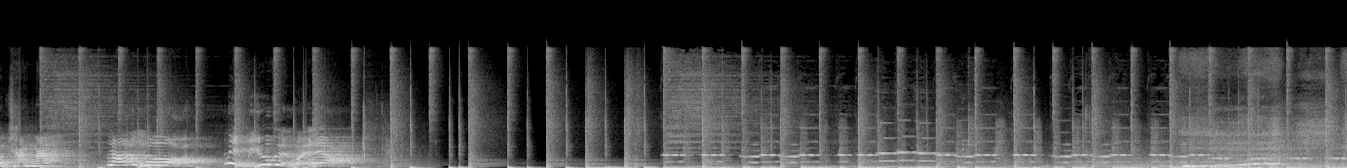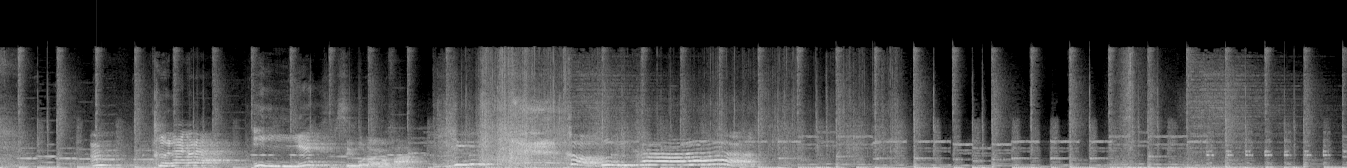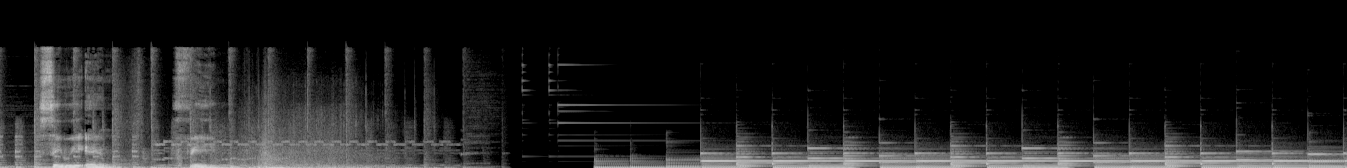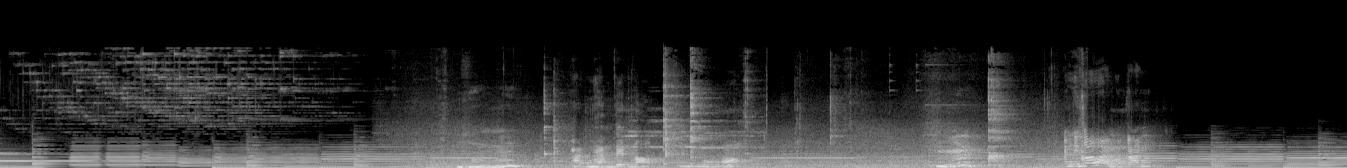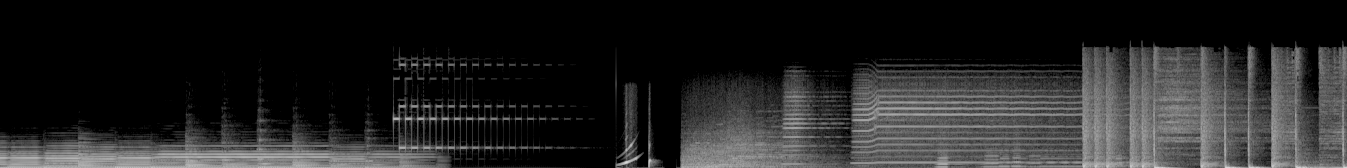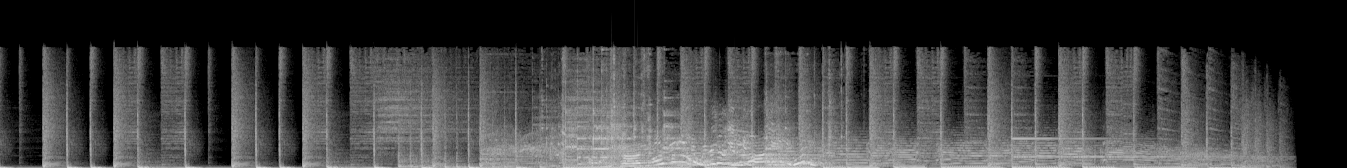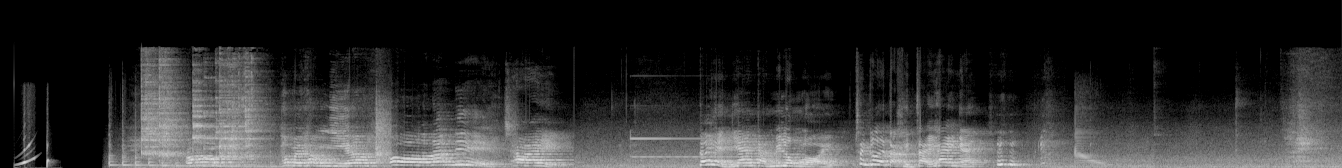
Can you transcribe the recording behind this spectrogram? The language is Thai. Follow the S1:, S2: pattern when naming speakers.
S1: ของฉันนะน้ำของเธอเหรอ ไม่เห็นมีชื่อเขียนไว้เลยอะอืมคืนให้ก็ได้ อี
S2: ซื้อบัวลอยมาฝาก
S1: ขอบคุณค่ะ
S3: CVM ฟิ หืม
S4: ผัดแหนมเด็ดเนาะ
S1: หมอหืมอันนี้ก็อร่อยเหมือนกัน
